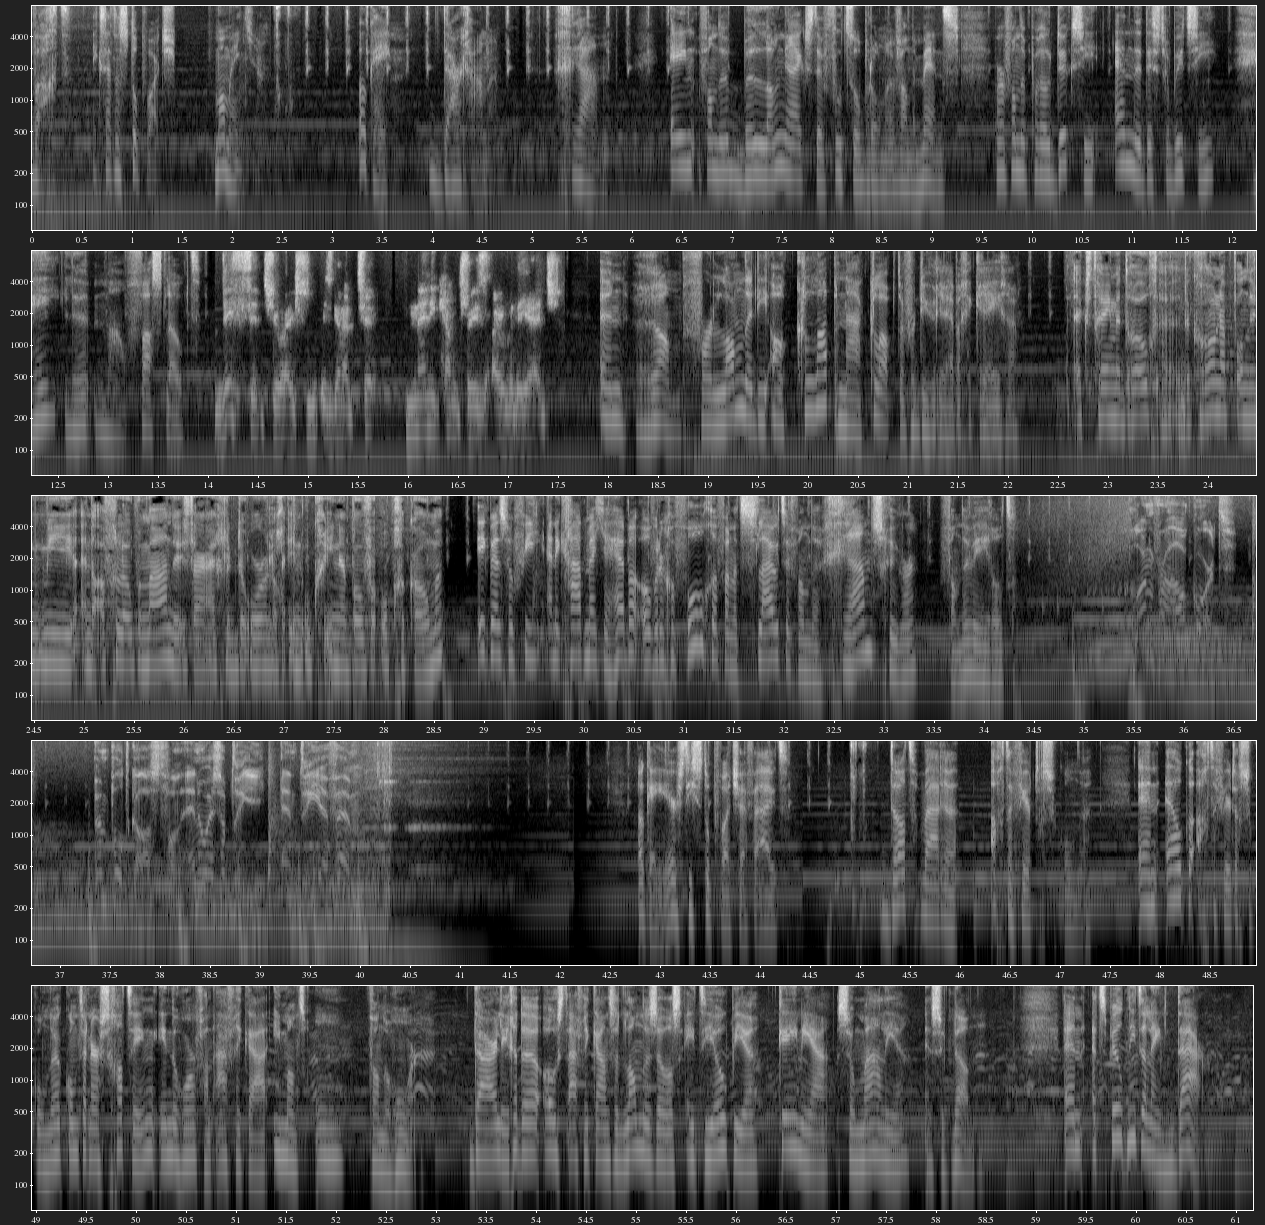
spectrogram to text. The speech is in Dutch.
Wacht, ik zet een stopwatch. Momentje. Oké, daar gaan we. Graan. Een van de belangrijkste voedselbronnen van de mens, waarvan de productie en de distributie helemaal vastloopt. This situation is going to tip many countries over the edge. Een ramp voor landen die al klap na klap te verduren hebben gekregen. Extreme droogte, de coronapandemie en de afgelopen maanden is daar eigenlijk de oorlog in Oekraïne bovenop gekomen. Ik ben Sophie en ik ga het met je hebben over de gevolgen van het sluiten van de graanschuur van de wereld. Lang verhaal kort. Een podcast van NOS op 3 en 3FM. Oké, eerst die stopwatch even uit. Dat waren 48 seconden. En elke 48 seconden komt er naar schatting in de Hoorn van Afrika iemand om van de honger. Daar liggen de Oost-Afrikaanse landen zoals Ethiopië, Kenia, Somalië en Sudan. En het speelt niet alleen daar.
